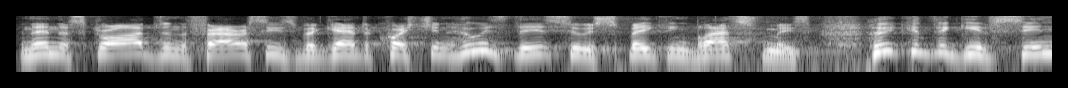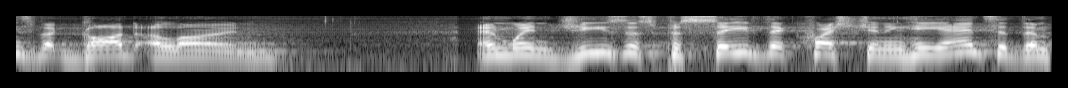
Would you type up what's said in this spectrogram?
And then the scribes and the Pharisees began to question who is this who is speaking blasphemies? Who can forgive sins but God alone? And when Jesus perceived their questioning, he answered them,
